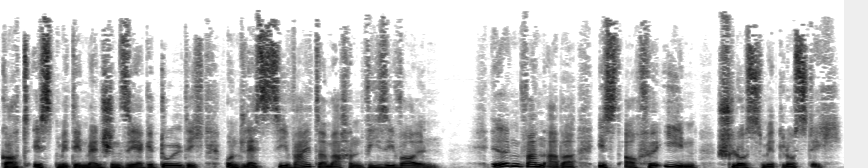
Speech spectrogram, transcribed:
Gott ist mit den Menschen sehr geduldig und lässt sie weitermachen, wie sie wollen. Irgendwann aber ist auch für ihn Schluss mit lustig.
